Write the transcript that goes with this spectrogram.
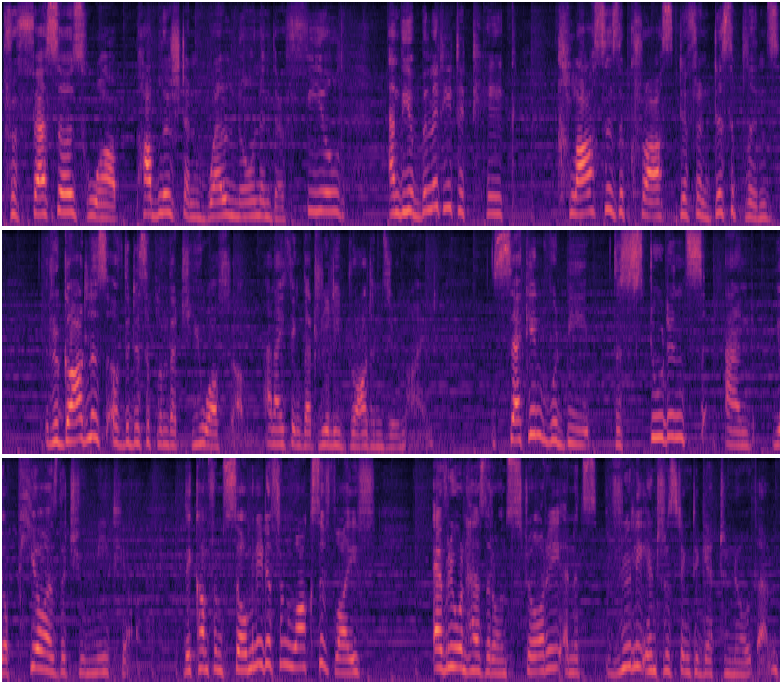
professors who are published and well known in their field, and the ability to take classes across different disciplines regardless of the discipline that you are from. And I think that really broadens your mind. Second would be the students and your peers that you meet here. They come from so many different walks of life. Everyone has their own story and it's really interesting to get to know them.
